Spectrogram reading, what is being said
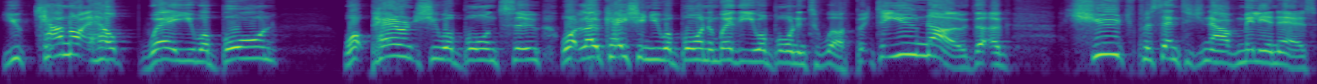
You cannot help where you were born, what parents you were born to, what location you were born, and whether you were born into wealth. But do you know that a huge percentage now of millionaires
